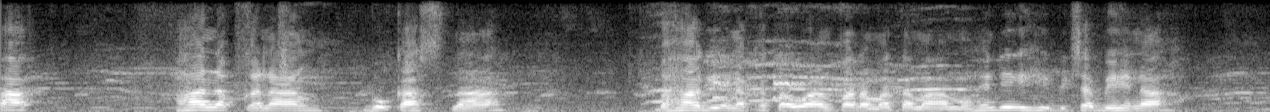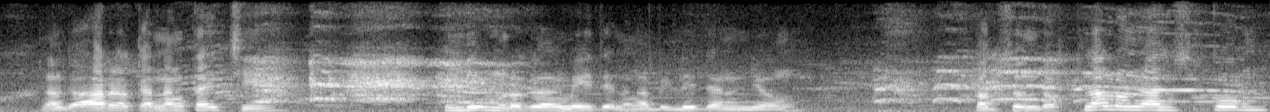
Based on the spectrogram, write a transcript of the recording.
pak. Hanap ka ng bukas na bahagi ng katawan para matamaan mo. Hindi ibig sabihin na nag-aaral ka ng Tai Chi, hindi mo nagamitin ang abilidad ninyong pagsundok. Lalo na kung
